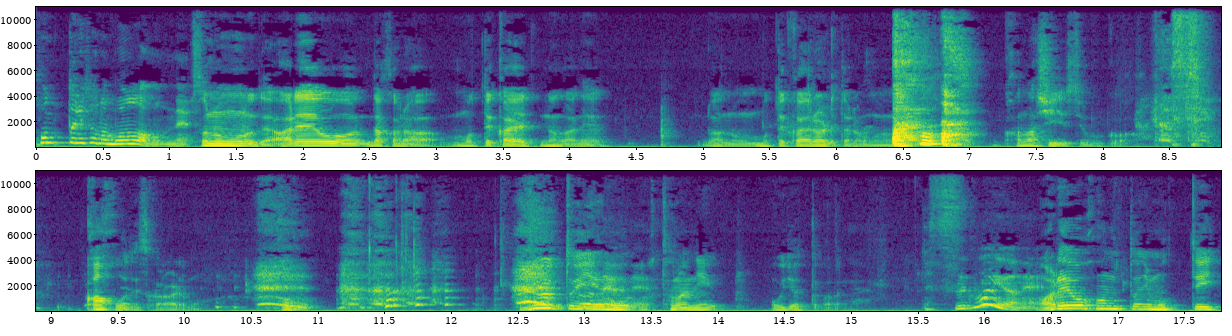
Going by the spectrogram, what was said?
本当にそのものだもんね。そのものであれをだから持って帰なんかねあの持って帰られたらもう 悲しいですよ僕は。家宝ですからあれも。ずっと家の棚に置いてあったからね。すごいよね。あれを本当に持って行っ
